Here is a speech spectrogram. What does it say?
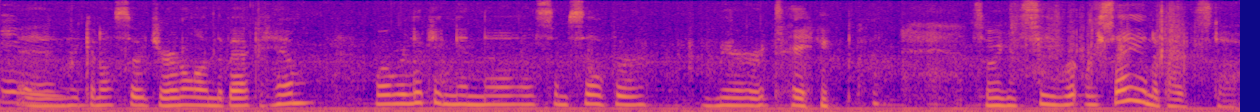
And we can also journal on the back of him while we're looking in uh, some silver mirror tape. so we can see what we're saying about stuff.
